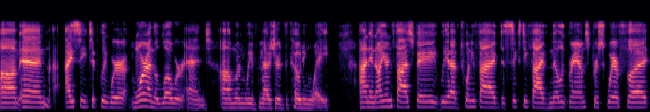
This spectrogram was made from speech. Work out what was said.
Um, and I see typically we're more on the lower end um, when we've measured the coating weight. On an iron phosphate, we have 25 to 65 milligrams per square foot.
